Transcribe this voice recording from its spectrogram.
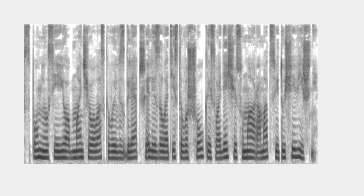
Вспомнился ее обманчиво ласковый взгляд, шели золотистого шелка и сводящий с ума аромат цветущей вишни.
